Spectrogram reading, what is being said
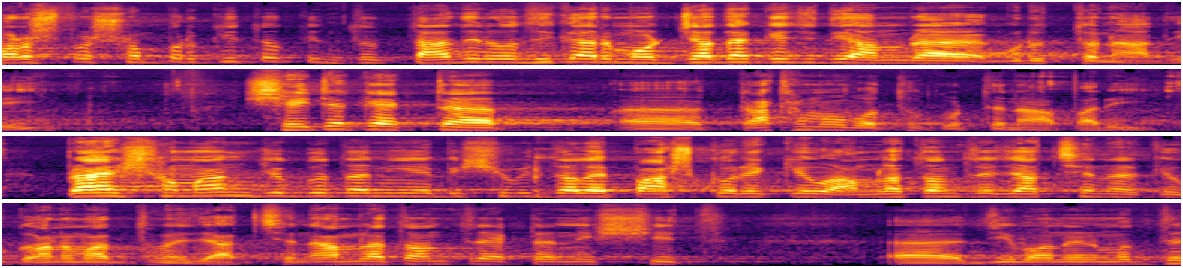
পরস্পর সম্পর্কিত, কিন্তু তাদের অধিকার, মর্যাদাকে যদি আমরা গুরুত্ব না দিই, সেইটাকে একটা কাঠামোবদ্ধ করতে না পারি প্রায় সমান যোগ্যতা নিয়ে বিশ্ববিদ্যালয়ে পাশ করে কেউ আমলাতন্ত্রে যাচ্ছেন আর কেউ গণমাধ্যমে যাচ্ছেন। আমলাতন্ত্রে একটা নিশ্চিত জীবনের মধ্যে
